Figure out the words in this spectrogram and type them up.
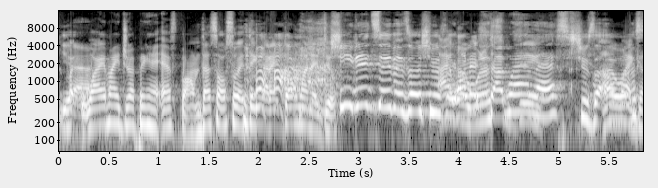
Yeah. Why am I dropping an f bomb? That's also a thing that I don't want to do. She did say this. Oh, she was I like, I, want to swear doing- less. She was like, I Oh my want to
